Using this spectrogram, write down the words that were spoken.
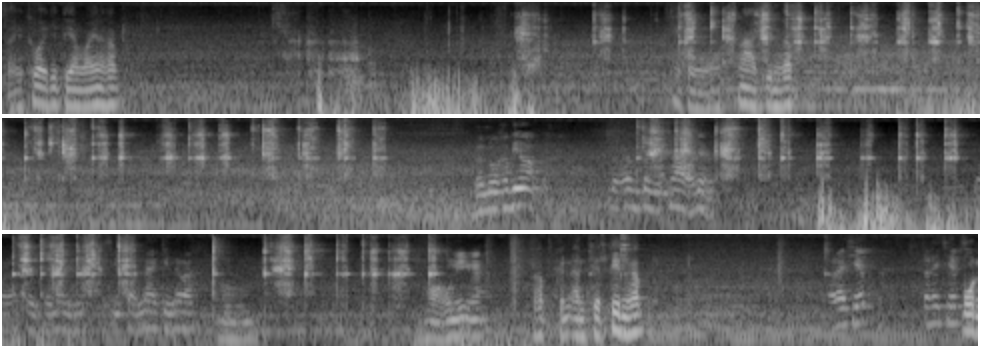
ใส่ถ้วยที่เตรียมไว้นะครับโอ้โหน่ากินครับเราดูครับพี่น้องแล้วมันต้องมีข้าวเนี่ยเราใส่ตัวมันสีสั นน่ากินได้ปะห่อพวกนี้อีกนะครับเป็นอันเสร็จสิ้นครับอะไรเชฟจะให้เชฟป่น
